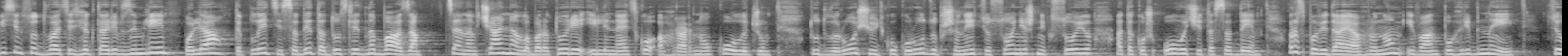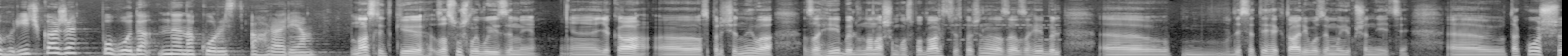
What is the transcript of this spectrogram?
820 гектарів землі, поля, теплиці, сади та дослідна база. Це навчальна лабораторія Іллінецького аграрного коледжу. Тут вирощують кукурудзу, пшеницю, соняшник, сою, а також овочі та сади, розповідає агроном Іван Погрібний. Цьогоріч, каже, погода не на користь аграріям. Наслідки засушливої зими, яка е, спричинила загибель на нашому господарстві, спричинила загибель е, 10 гектарів озимої пшениці. Е, Також е,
